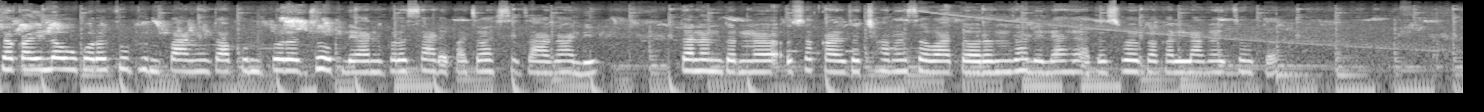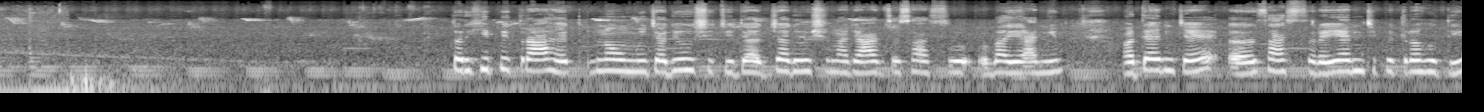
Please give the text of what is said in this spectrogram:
सकाळी लवकरच उठून पाणी तापून परत झोपले आणि परत साडेपाच वाजता जाग आली. त्यानंतर न सकाळचं छान असं वातावरण झालेलं आहे. आता स्वयंपाकाला लागायचं होतं. तर ही पित्र आहेत नवमीच्या दिवशीची. त्या ज्या दिवशी माझ्या आजचं सासूबाई आणि त्यांचे सासरे यांची पित्र होती.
